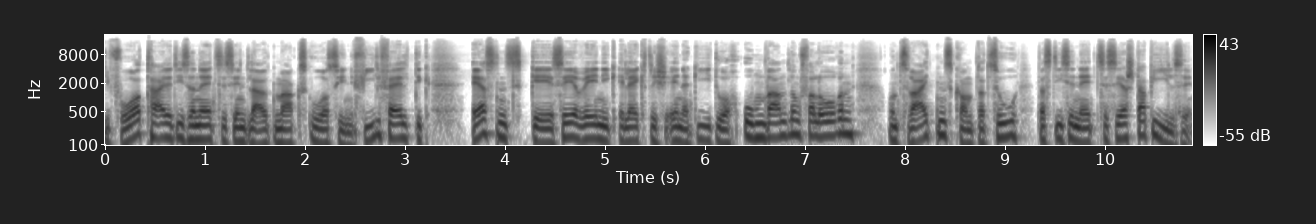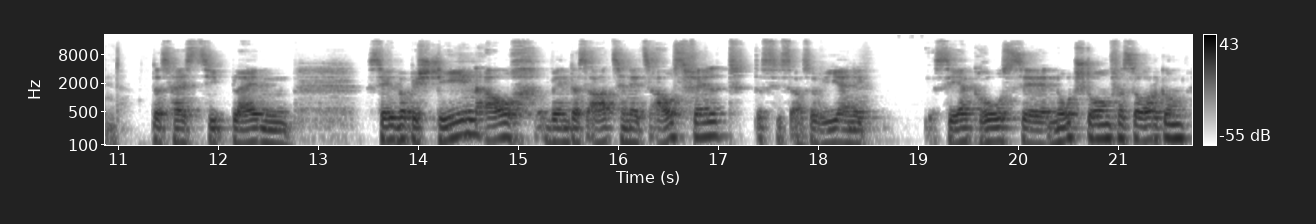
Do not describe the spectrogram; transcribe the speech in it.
Die Vorteile dieser Netze sind laut Max Ursin vielfältig. Erstens gehe sehr wenig elektrische Energie durch Umwandlung verloren und zweitens kommt dazu, dass diese Netze sehr stabil sind. Das heißt, sie bleiben selber bestehen, auch wenn das AC-Netz ausfällt. Das ist also wie eine sehr große Notstromversorgung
